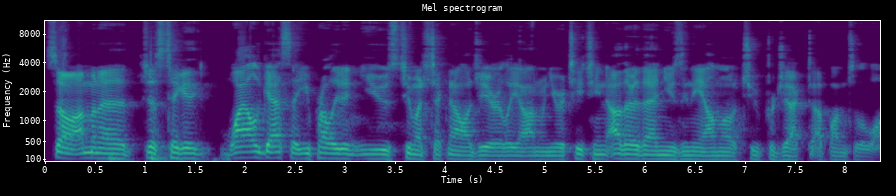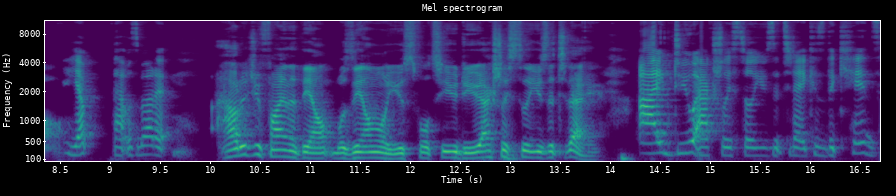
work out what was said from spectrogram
So I'm gonna just take a wild guess that you probably didn't use too much technology early on when you were teaching, other than using the Elmo to project up onto the wall. Yep, that was about it. How did you find that the El- was the Elmo useful to you? Do you actually still use it today? I do actually still use it today because the kids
